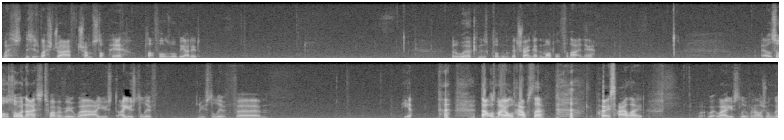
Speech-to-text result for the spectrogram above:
West, this is West Drive tram stop here. Platforms will be added. Got a workman's club. I'm going to try and get the model for that in here it's also a nice to have a route where I used to, I used to live. I used to live um, here. that was my old house there, where it's highlighted. Where I used to live when I was younger.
